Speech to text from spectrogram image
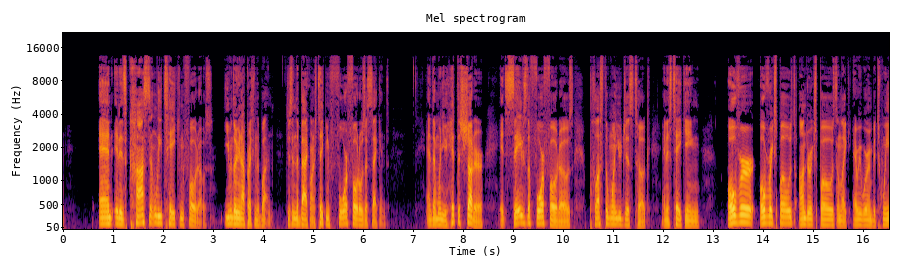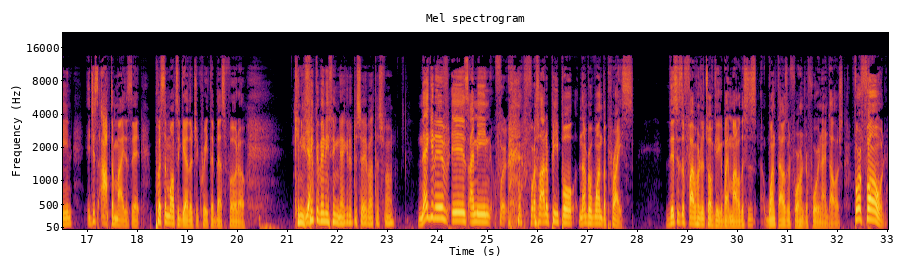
and it is constantly taking photos, even though you're not pressing the button. Just in the background, it's taking four photos a second. And then when you hit the shutter, it saves the four photos plus the one you just took, and it's taking over overexposed, underexposed, and like everywhere in between. It just optimizes it, puts them all together to create the best photo. Can you yeah. think of anything negative to say about this phone? Negative is, I mean, for for a lot of people, number one, the price. This is a 512 gigabyte model. This is $1,449 for a phone.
